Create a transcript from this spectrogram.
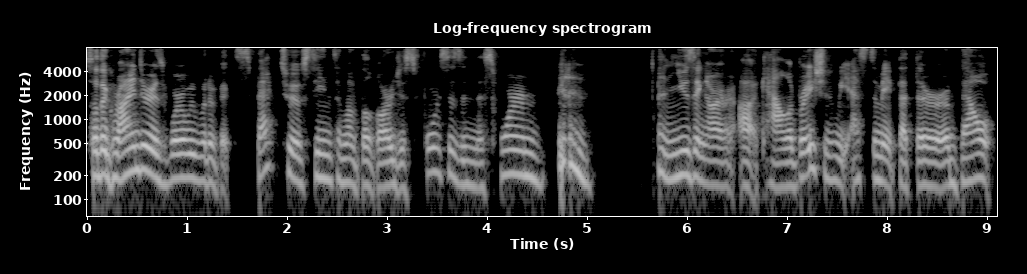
So the grinder is where we would have expect to have seen some of the largest forces in this worm. and using our uh, calibration, we estimate that there are about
